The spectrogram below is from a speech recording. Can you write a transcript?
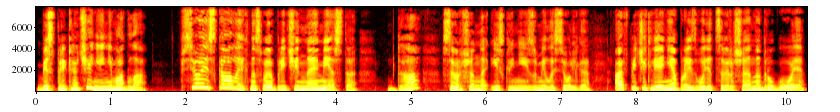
без приключений не могла. Все искала их на свое причинное место». «Да?» — совершенно искренне изумилась Ольга. «А впечатление производит совершенно другое».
